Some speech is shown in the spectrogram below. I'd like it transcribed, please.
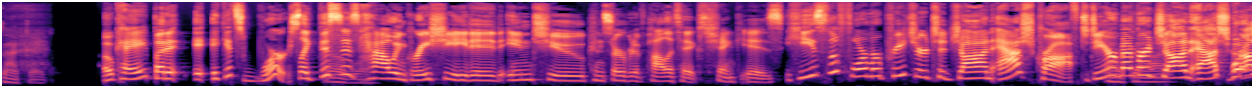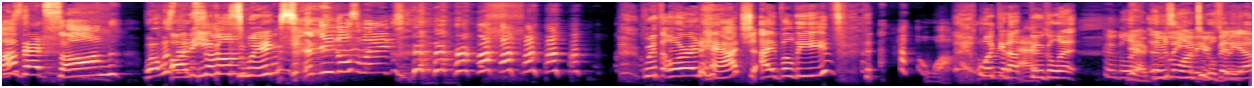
Not good. Okay, but it, it, it gets worse. Like this oh, is boy. how ingratiated into conservative politics Schenck is. He's the former preacher to John Ashcroft. Do you oh, remember God. John Ashcroft? What was that song? What was on that Eagle's? Wings? And Eagle's Wings. With Orrin Hatch, I believe. Look Orrin it up. Hatch. Google it. Google yeah, it. There's Google a YouTube video.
